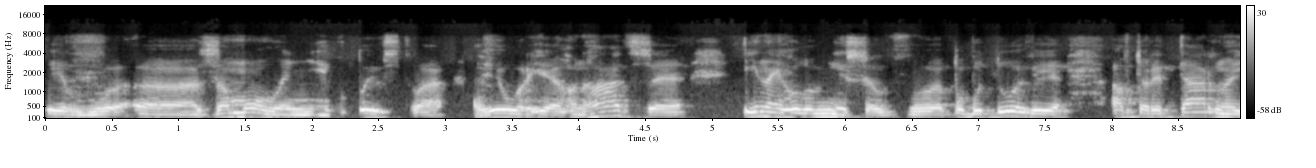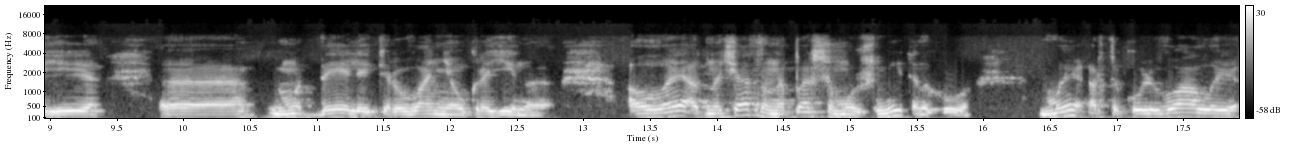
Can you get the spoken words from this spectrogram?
і в е, замовленні вбивства Георгія Гонгадзе, і найголовніше в побудові авторитарної е, моделі керування Україною. Але одночасно на першому ж мітингу ми артикулювали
